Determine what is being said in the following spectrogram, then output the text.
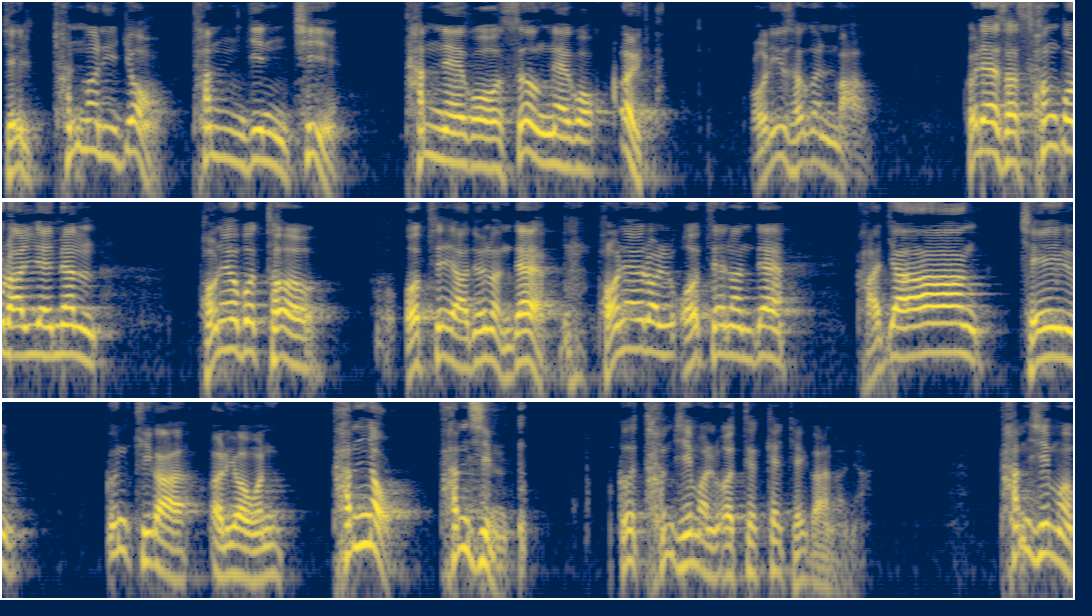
제일 첫머리죠. 탐진치, 탐내고 썩내고 어리, 어리석은 마음. 그래서 성불 하려면 번외부터 없애야 되는데 번외를 없애는데 가장 제일 끊기가 어려운 탐욕, 탐심. 그 탐심을 어떻게 제거하느냐. 탐심의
